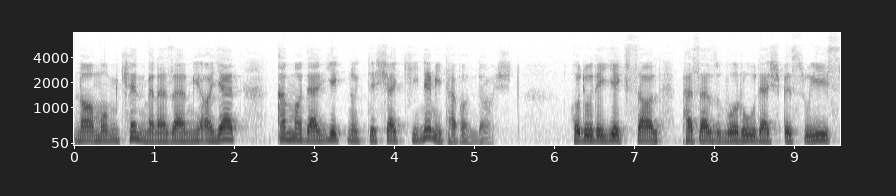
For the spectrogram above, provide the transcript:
ناممکن به نظر می آید اما در یک نکته شکی نمی توان داشت. حدود یک سال پس از ورودش به سوئیس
